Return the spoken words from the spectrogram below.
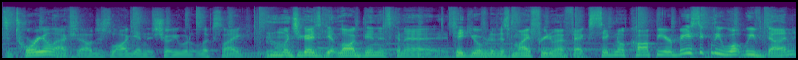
tutorial. Actually, I'll just log in to show you what it looks like. Once you guys get logged in, it's going to take you over to this MyFreedomFX signal copier. Basically what we've done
